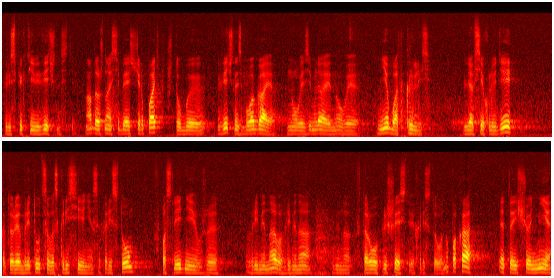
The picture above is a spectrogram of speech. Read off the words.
в перспективе вечности. Она должна себя исчерпать, чтобы вечность благая, новая земля и новое небо открылись для всех людей, которые обретутся в воскресение со Христом в последние уже времена, во времена именно второго пришествия Христова. Но пока это еще не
